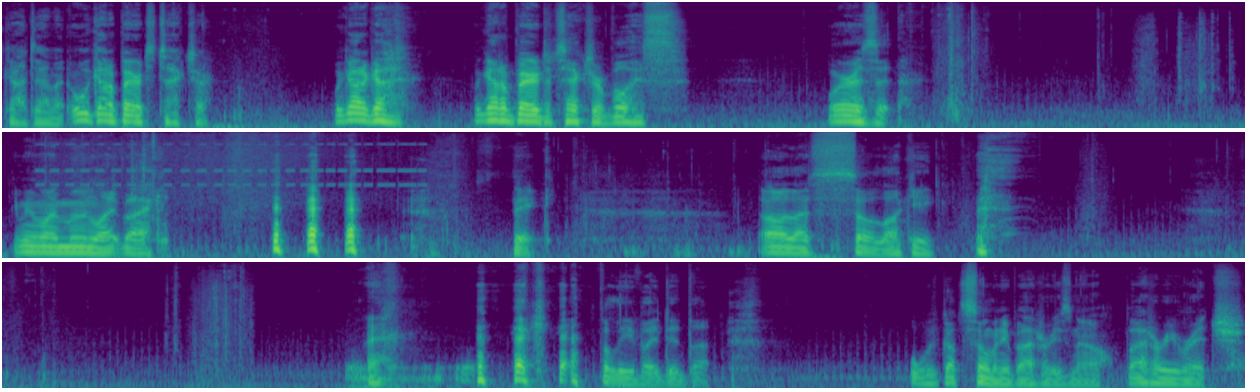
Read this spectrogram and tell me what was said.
god damn it! We got a bear detector. We got a got we got a bear detector, boys. Where is it? Give me my moonlight back. Oh, that's so lucky. I can't believe I did that. Oh, we've got so many batteries now. Battery rich.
